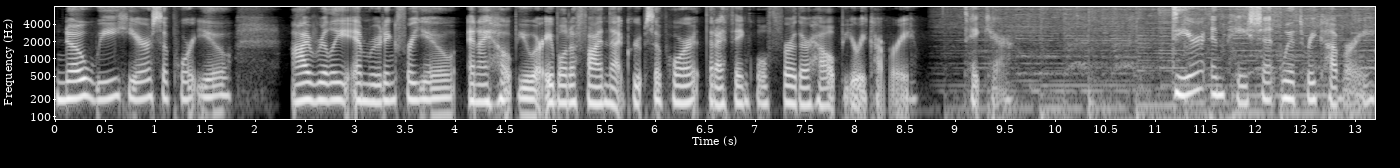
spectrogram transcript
Know we here support you. I really am rooting for you, and I hope you are able to find that group support that I think will further help your recovery. Take care. Dear impatient with recovery,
